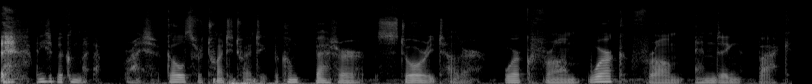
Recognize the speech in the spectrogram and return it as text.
I need to become better. right. Goals for 2020: become better storyteller. Work from work from ending back.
